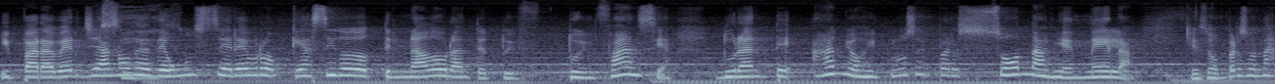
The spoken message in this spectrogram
Y para ver ya no Sí. desde un cerebro que ha sido adoctrinado durante tu, tu infancia, durante años, incluso hay personas, Bienela, que son personas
